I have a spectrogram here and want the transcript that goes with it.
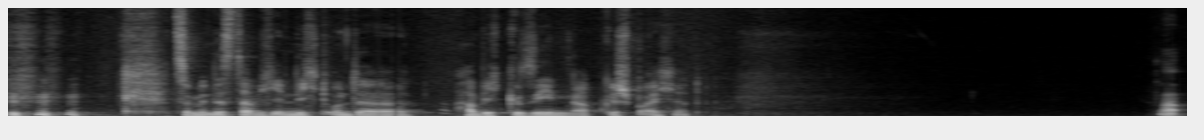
Zumindest habe ich ihn nicht unter habe ich gesehen abgespeichert. Ja.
